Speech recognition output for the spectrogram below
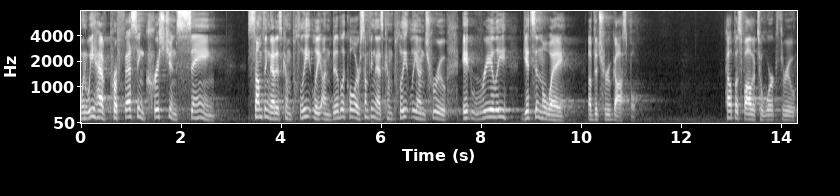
when we have professing Christians saying, something that is completely unbiblical or something that is completely untrue, it really gets in the way of the true gospel. Help us, Father, to work through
